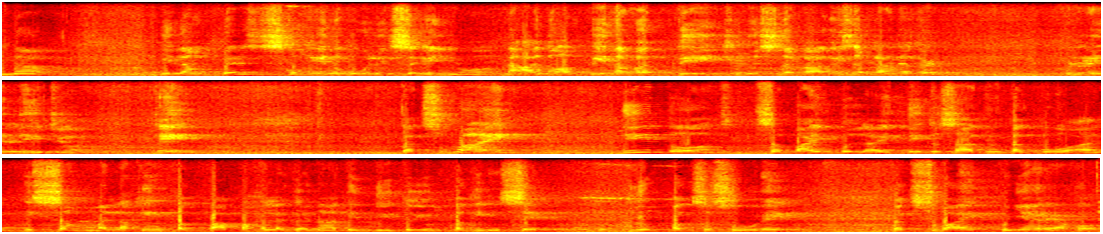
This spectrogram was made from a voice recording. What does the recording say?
Now, ilang beses kong inuulit sa inyo na ano ang pinaka-dangerous na bagay sa planet Earth? Religion. Okay? That's why, dito sa Bible Light, dito sa ating tagpuan, isang malaking pagpapahalaga natin dito yung pag-iisip, yung pagsusuri. That's why, kunyari ako,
